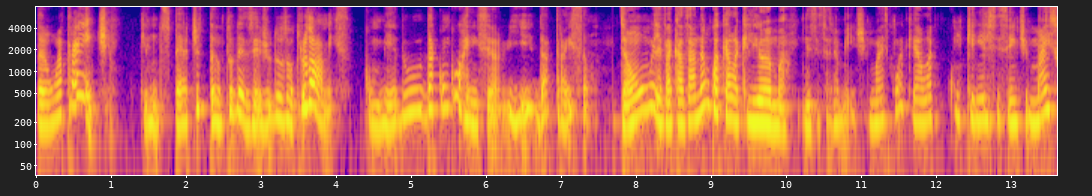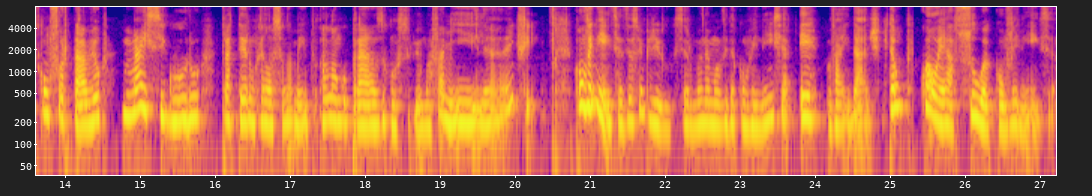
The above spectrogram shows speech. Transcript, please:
tão atraente, que não desperte tanto o desejo dos outros homens, com medo da concorrência e da traição. Então, ele vai casar não com aquela que ele ama necessariamente, mas com aquela com quem ele se sente mais confortável, mais seguro para ter um relacionamento a longo prazo, construir uma família, enfim. Conveniências. Eu sempre digo que o ser humano é movido a conveniência e vaidade. Então, qual é a sua conveniência?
